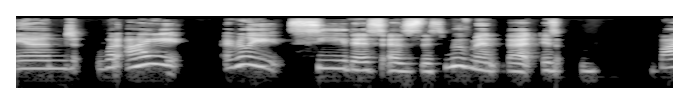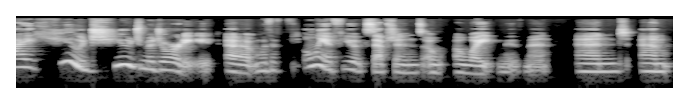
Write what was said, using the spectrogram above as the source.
And what I I really see this as this movement that is by huge, huge majority, uh, with only a few exceptions, a, a white movement. And um,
